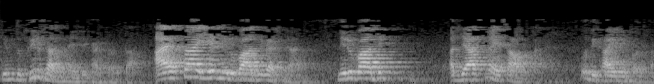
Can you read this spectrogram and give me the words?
किंतु फिर सर्प नहीं दिखाई पड़ता। ऐसा ये निरुपाधिक ज्ञान निरुपाधिक अध्यास में ऐसा होता है। वो दिखाई नहीं पड़ता।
